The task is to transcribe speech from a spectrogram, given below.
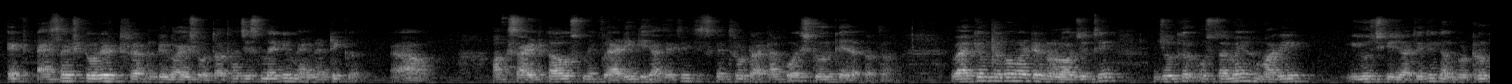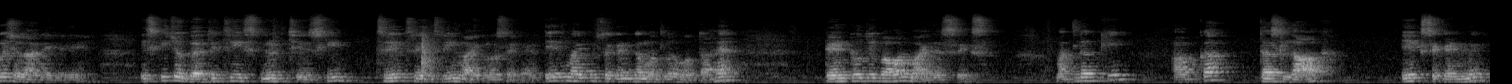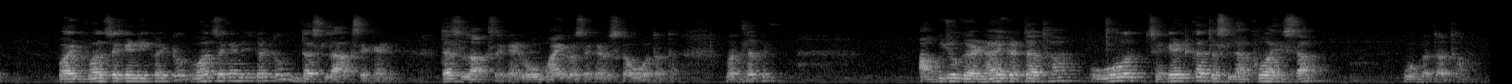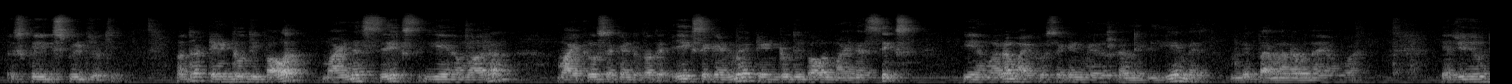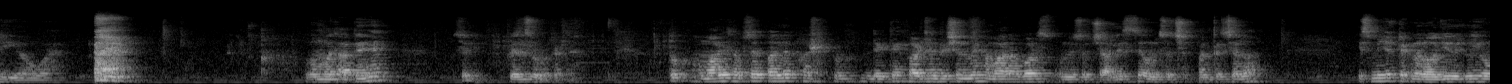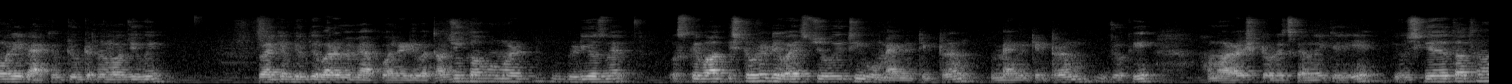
एक ऐसा स्टोरेज डिवाइस होता था जिसमें कि मैग्नेटिक ऑक्साइड का उसमें क्लैडिंग की जाती थी, जिसके थ्रू डाटा को स्टोर किया जाता था. वैक्यूम ट्यूब हमारी टेक्नोलॉजी थी, जो कि उस समय हमारी यूज़ की जाती थी कंप्यूटर को चलाने के लिए. इसकी जो गति थी स्पीड थी, इसकी three three three microsecond एक माइक्रो सेकेंड का मतलब होता है ten to the power minus six मतलब कि आपका दस लाख एक सेकेंड में point one second equal to one second equal to दस लाख सेकेंड दस लाख सेकेंड वो माइक्रो सेकेंड उसका वो होता था। मतलब आप जो गणनाएँ करता था, वो सेकेंड का दस लाखवा हिस्सा वो करता था, इसकी स्पीड जो थी। मतलब ten to the power minus six, ये हमारा माइक्रो सेकेंड होता था। एक सेकेंड में ten to the power minus six, ये हमारा माइक्रो सेकेंड मेजर करने के लिए हमने पैमाना बनाया हुआ है, या जो जो दिया हुआ है। अब हम बताते हैं, चलिए फिर शुरू करते हैं। तो हमारे सबसे पहले फ़र्स्ट देखते हैं, फ़र्स्ट जनरेशन में हमारा वर्ष 1940 से उन्नीस तक चला। इसमें जो टेक्नोलॉजी हुई हमारी वैक्यूम ट्यूब टेक्नोलॉजी हुई। वैक्यूम ट्यूब के बारे में मैं आपको ऑलरेडी बता चुका हूँ हमारे वीडियोस में। उसके बाद स्टोरेज डिवाइस जो हुई थी वो मैग्नेटिक ड्रम मैग्नेटिक ड्रम जो कि हमारा स्टोरेज करने के लिए यूज़ किया जाता था।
